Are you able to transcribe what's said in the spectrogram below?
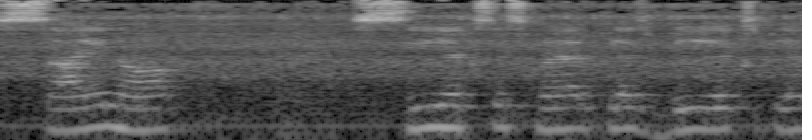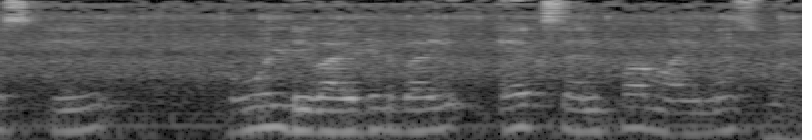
sine of c x square plus b x plus a whole divided by x alpha minus one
